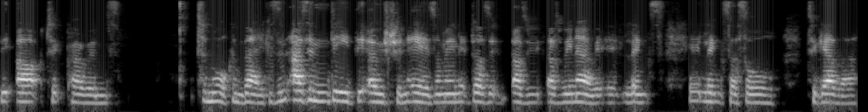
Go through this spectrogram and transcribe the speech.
the Arctic poems to Morecambe Bay, because as indeed the ocean is, I mean, it does it as we, as we know, it, it links it links us all together.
